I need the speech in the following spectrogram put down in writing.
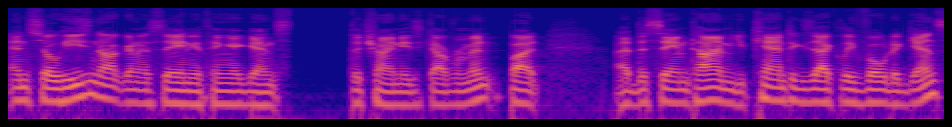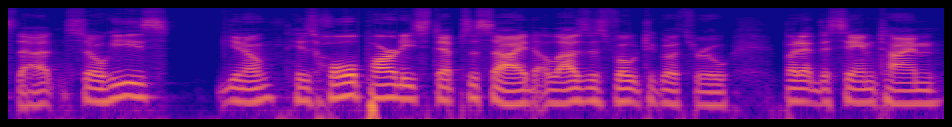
And so he's not going to say anything against the Chinese government. But at the same time, you can't exactly vote against that. So he's, you know, his whole party steps aside, allows this vote to go through, but at the same time,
